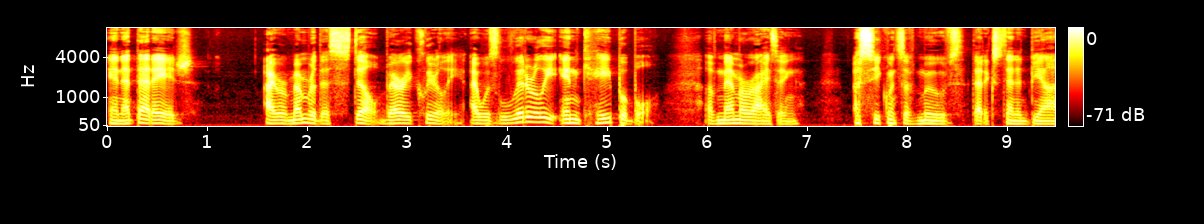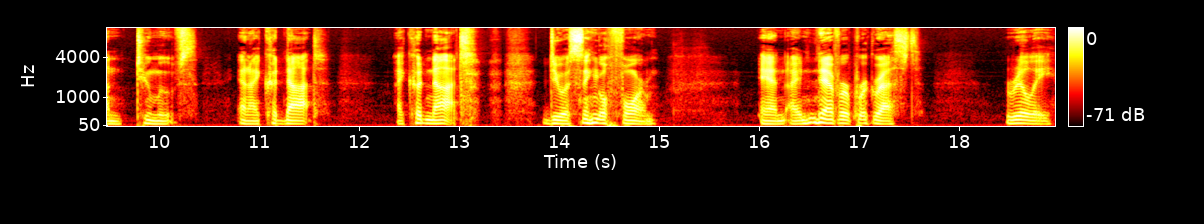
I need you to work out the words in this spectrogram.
And at that age, I remember this still very clearly. I was literally incapable of memorizing a sequence of moves that extended beyond two moves. And I could not, I could not do a single form. And I never progressed really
